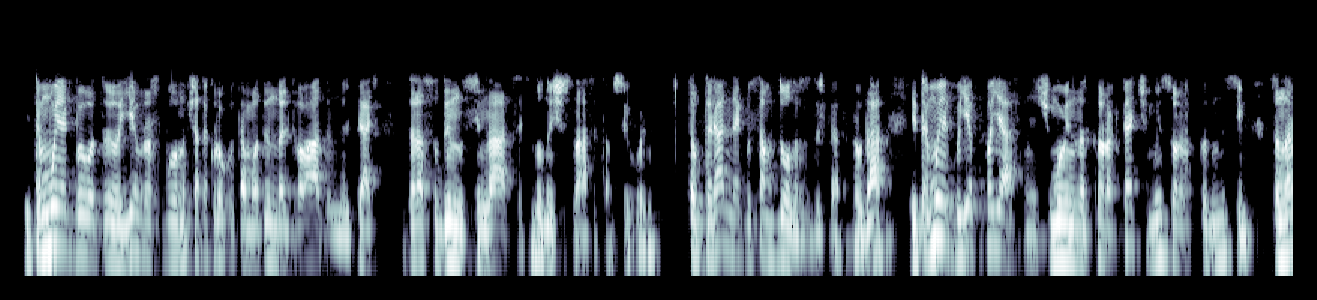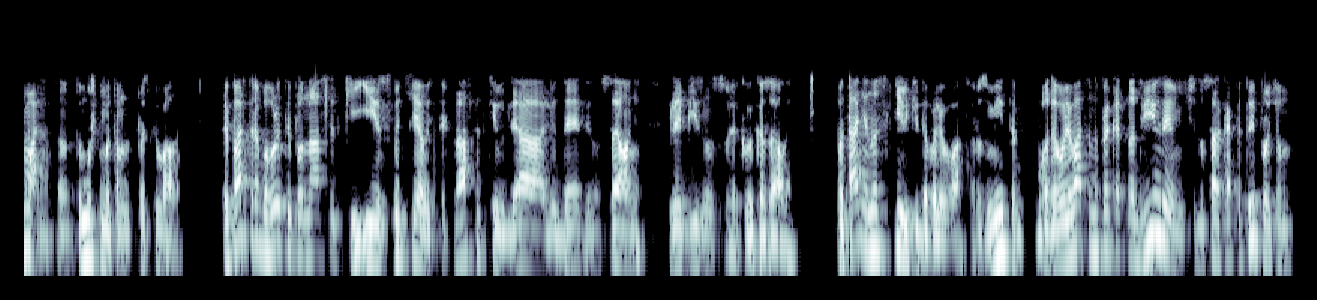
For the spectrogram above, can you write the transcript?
І тому, якби от е, євро ж було на початок року там 1,02, 1,05, зараз 1,17, ну 1,16 там сьогодні. Тобто реально якби сам долар здешевшав, да? І тому якби є пояснення, чому він на 45, чому він 41,7. Це нормально, це тому що ми там працювали. Тепер треба говорити про наслідки і суттєвість цих наслідків для людей, для населення, для бізнесу, як ви казали. Питання наскільки девалювати, розумієте? Бо девалювати, наприклад, на 2 гривні чи до 45 протягом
